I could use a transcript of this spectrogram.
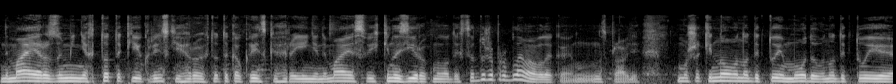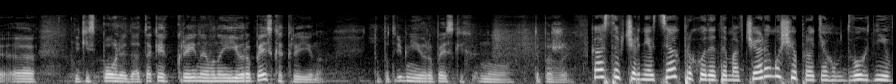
Немає розуміння, хто такий український герой, хто така українська героїня, немає своїх кінозірок молодих. Це дуже проблема велика насправді. Тому що кіно воно диктує моду, воно диктує е, якісь погляди. А так як Україна вона є європейська країна, то потрібні європейські ну, типажі. Кастинг в Чернівцях проходитиме в Черемуші протягом двох днів.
